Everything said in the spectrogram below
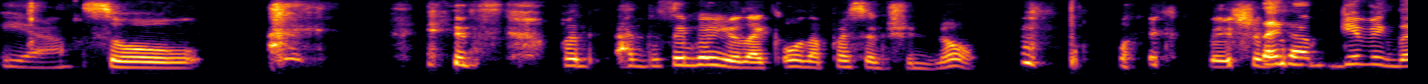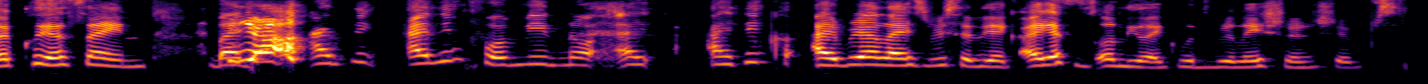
Yeah, So, it's, but at the same time, you're like, oh, that person should know. like, they should. like I'm giving the clear sign. But Yeah. I think I think for me, no, I I think I realized recently. Like I guess it's only like with relationships.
